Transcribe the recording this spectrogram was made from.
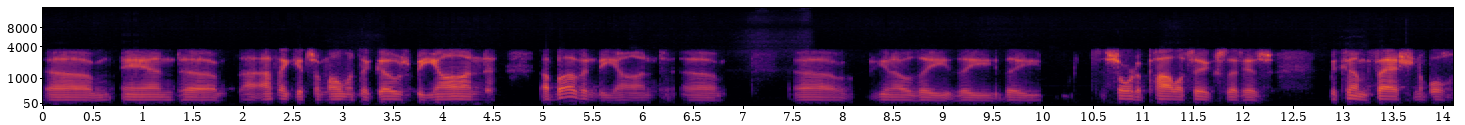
Um, and uh, I think it's a moment that goes beyond, above and beyond, uh, uh, you know, the the the sort of politics that has become fashionable.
